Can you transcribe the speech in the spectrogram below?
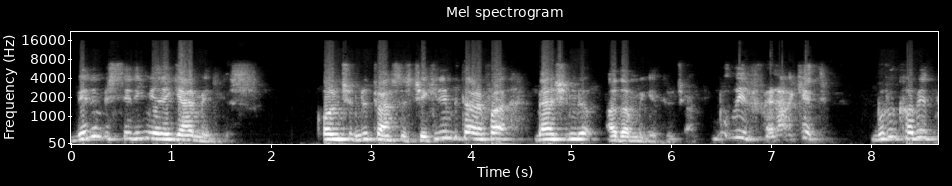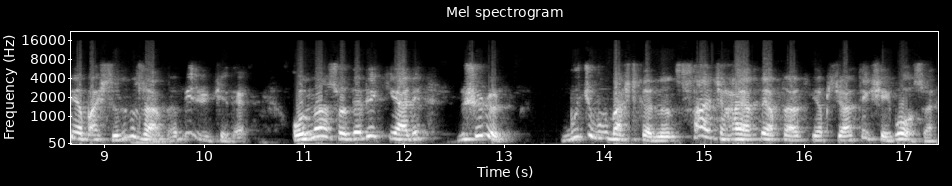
benim istediğim yere gelmediniz. Onun için lütfen siz çekilin bir tarafa, ben şimdi adamı getireceğim. Bu bir felaket. Bunu kabul etmeye başladığımız anda bir ülkede ondan sonra demek ki yani düşünün bu Cumhurbaşkanı'nın sadece hayatta yaptığı, yapacağı tek şey bu olsa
